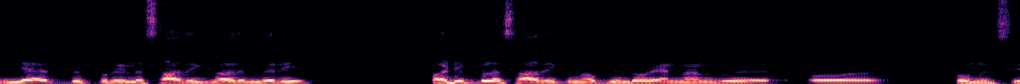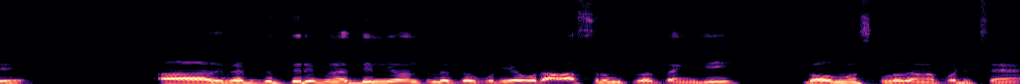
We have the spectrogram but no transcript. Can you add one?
விளையாட்டு துறையில் சாதிக்கணும். அதேமாரி படிப்பில் சாதிக்கணும் அப்படின்ற ஒரு எண்ணம் எனக்கு தோணுச்சு. அதுக்கடுத்து திருப்பி நான் திண்டிவனத்தில் இருக்கக்கூடிய ஒரு ஆசிரமத்தில் தங்கி கவர்மெண்ட் ஸ்கூலில் தான் நான் படித்தேன்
